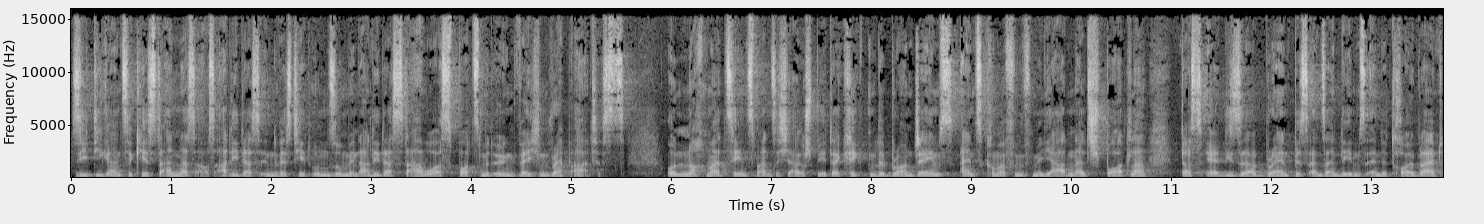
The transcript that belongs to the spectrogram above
sieht die ganze Kiste anders aus. Adidas investiert Unsummen in Adidas Star Wars Spots mit irgendwelchen Rap-Artists. Und nochmal 10, 20 Jahre später kriegt LeBron James 1,5 Milliarden als Sportler, dass er dieser Brand bis an sein Lebensende treu bleibt.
